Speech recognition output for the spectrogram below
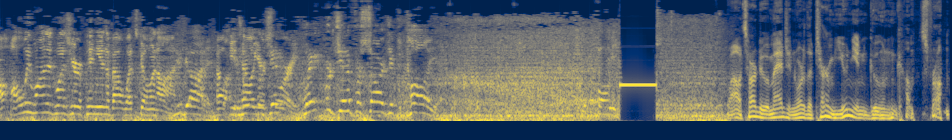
All we wanted was your opinion about what's going on. You got it. Help you tell your Jen- story. Wait for Jennifer Sargent to call you. Phony. Wow, it's hard to imagine where the term union goon comes from.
